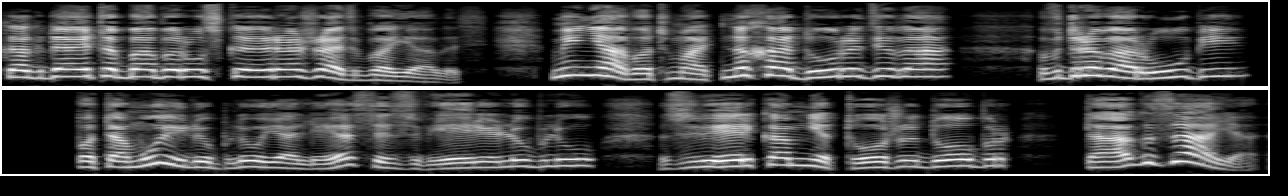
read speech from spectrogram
Когда эта баба русская рожать боялась? Меня вот мать на ходу родила, в дроворубии. Потому и люблю я лес, и зверя люблю. Зверь ко мне тоже добр. Так, зая?»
